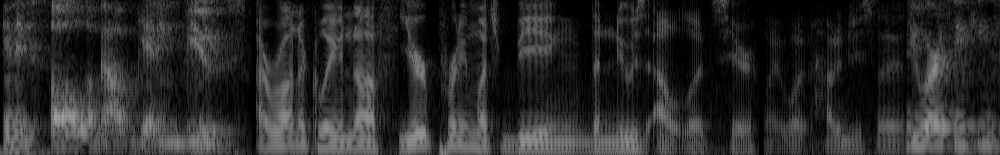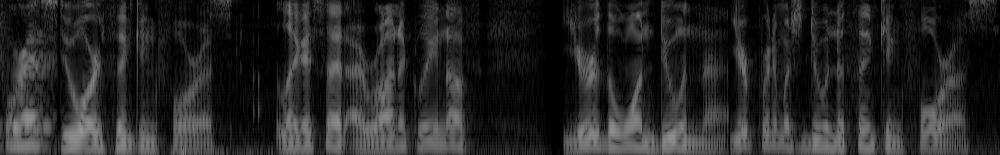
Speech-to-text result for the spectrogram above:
and it's all about getting views. Ironically enough, you're pretty much being the news outlets here. Wait, what? How did you say it? Do our thinking for us. do our thinking for us. Like I said, ironically enough, you're the one doing that. You're pretty much doing the thinking for us,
